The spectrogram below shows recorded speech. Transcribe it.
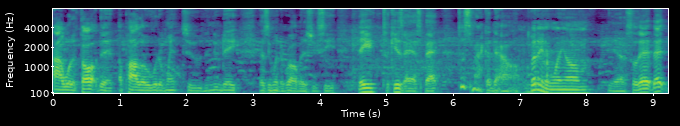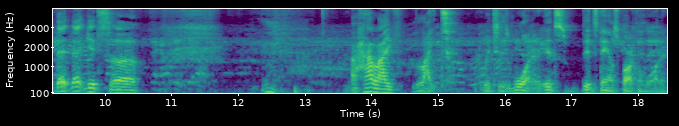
I would have thought that Apollo would have went to the New Day as he went to Raw, but as you see, they took his ass back to smack her down. But anyway, um, yeah, so that that that that gets uh, a High Life Light, which is water. It's it's damn sparkling water.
